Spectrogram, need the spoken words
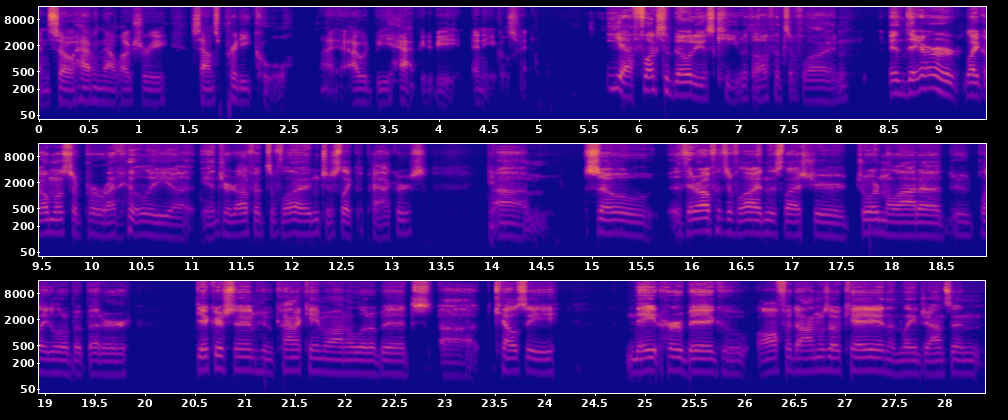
And so having that luxury sounds pretty cool. I, I, would be happy to be an Eagles fan. Yeah, flexibility is key with offensive line. And they're like almost a perennially uh, injured offensive line, just like the Packers. Yeah. Um, so their offensive line this last year, Jordan Mailata, who played a little bit better, Dickerson, who kind of came on a little bit, uh, Kelce, Nate Herbig, who off and on was okay, and then Lane Johnson,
